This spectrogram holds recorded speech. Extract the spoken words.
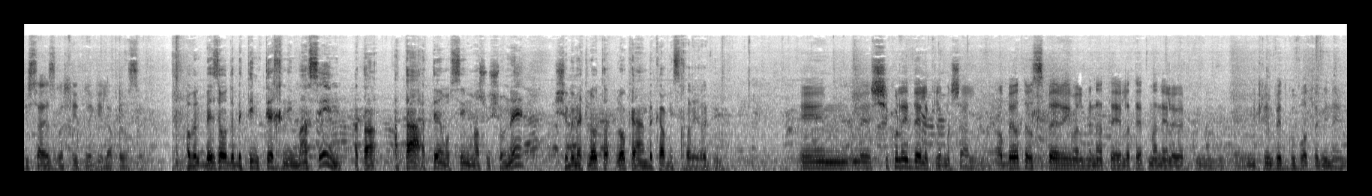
טיסה אזרחית רגילה פרסה. אבל באיזה עוד היבטים טכניים, מעשיים, אתה, אתה, אתם עושים משהו שונה, שבאמת לא, לא קיים בקו מסחרי רגיל? לשיקולי דלק למשל, הרבה יותר ספיירים על מנת לתת מענה למקרים ותגובות למיניהם.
